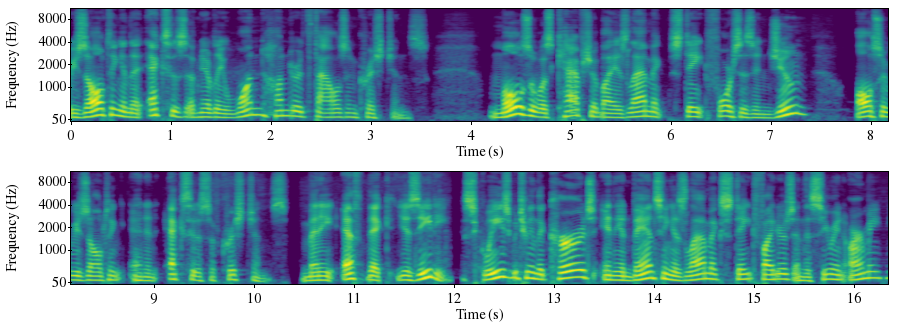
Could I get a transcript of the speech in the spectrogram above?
resulting in the exodus of nearly 100,000 Christians. Mosul was captured by Islamic State forces in June, also resulting in an exodus of Christians. Many ethnic Yazidi, squeezed between the Kurds and the advancing Islamic State fighters and the Syrian army,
